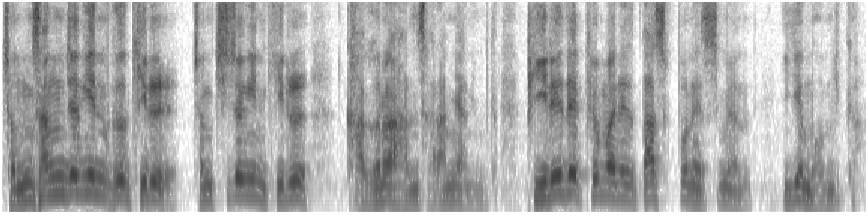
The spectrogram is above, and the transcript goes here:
정상적인 그 길을 정치적인 길을 가거나 한 사람이 아닙니다. 비례대표만 해도 다섯 번 했으면 이게 뭡니까?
